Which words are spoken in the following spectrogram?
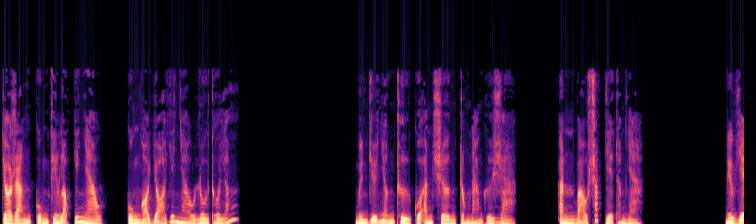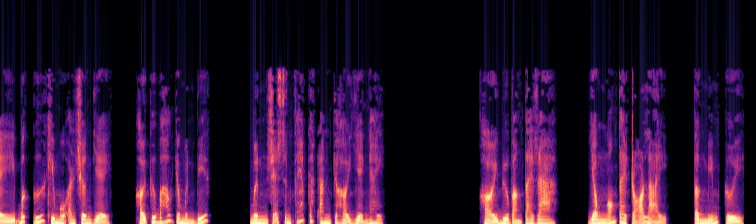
cho rằng cùng thiên lộc với nhau, cùng họ giỏi với nhau lôi thôi lắm. Mình vừa nhận thư của anh Sơn trong Nam gửi ra, anh bảo sắp về thăm nhà. Nếu vậy, bất cứ khi mua anh Sơn về, Hợi cứ báo cho mình biết. Mình sẽ xin phép các anh cho Hợi về ngay. Hợi đưa bàn tay ra, dòng ngón tay trỏ lại, Tần mỉm cười,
